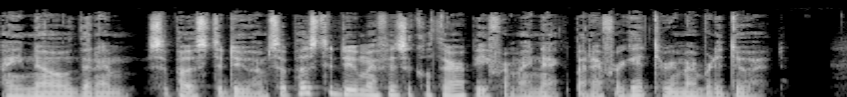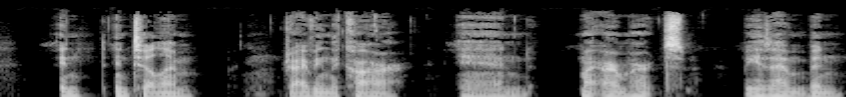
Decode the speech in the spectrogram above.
I know that I'm supposed to do. I'm supposed to do my physical therapy for my neck, but I forget to remember to do it in, until I'm driving the car and my arm hurts because I haven't been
